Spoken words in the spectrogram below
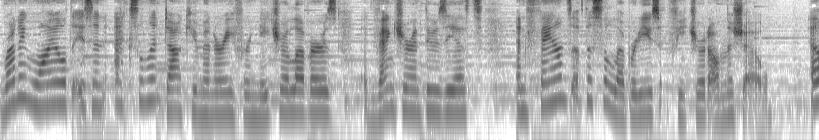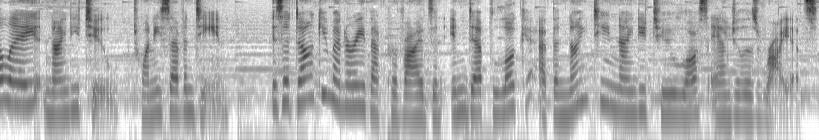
Running Wild is an excellent documentary for nature lovers, adventure enthusiasts, and fans of the celebrities featured on the show. LA 92 2017 is a documentary that provides an in depth look at the 1992 Los Angeles riots,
